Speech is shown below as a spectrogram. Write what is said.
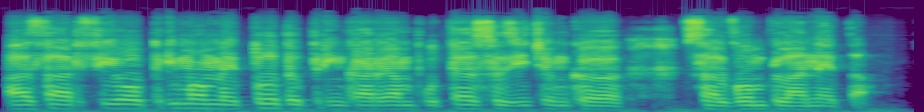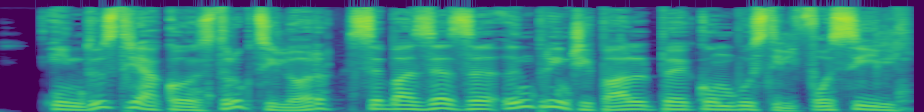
Asta ar fi o primă metodă prin care am putea să zicem că salvăm planeta. Industria construcțiilor se bazează în principal pe combustili fosili,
